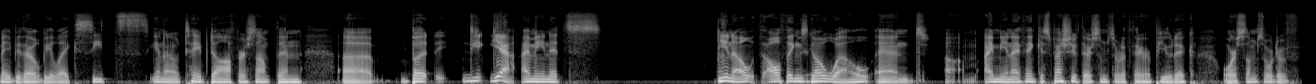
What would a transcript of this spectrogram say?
Maybe there will be like seats you know taped off or something. Uh, but yeah, I mean it's you know, all things go well, and um, I mean, I think especially if there's some sort of therapeutic or some sort of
